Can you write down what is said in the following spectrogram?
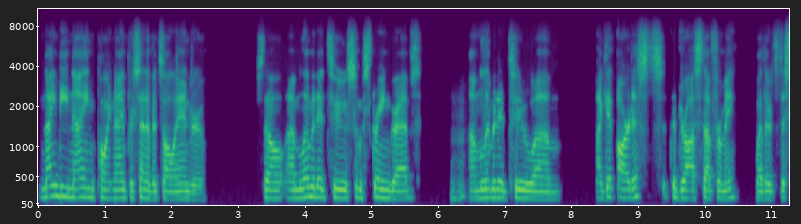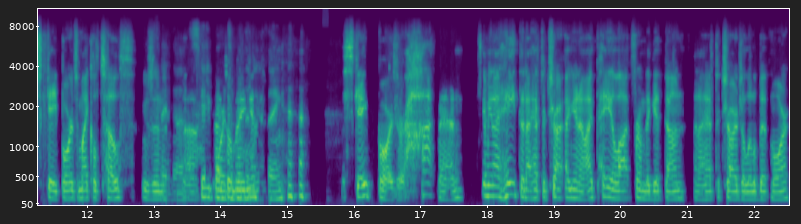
Ninety nine point nine percent of it's all Andrew. So I'm limited to some screen grabs. Mm-hmm. I'm limited to um, I get artists to draw stuff for me, whether it's the skateboards, Michael Toth, who's in uh, Pennsylvania. thing. the skateboards are hot, man. I mean, I hate that I have to try. You know, I pay a lot for them to get done, and I have to charge a little bit more.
